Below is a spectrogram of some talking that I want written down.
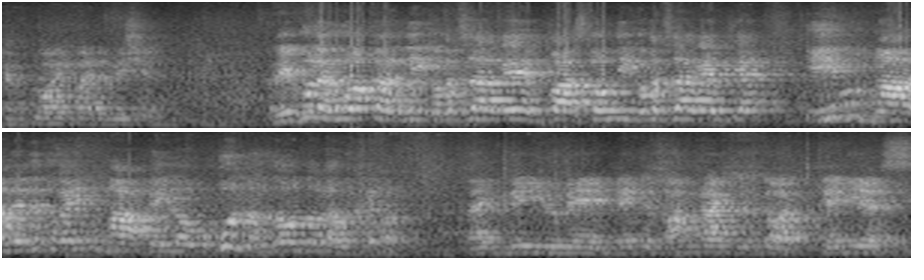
employed by the mission. regular worker ni ka batsa ke pastor ni ka batsa ke ke in ma le lu tu in ma pe lo hun ang dong dong lo khema Like me, you may make a contract with God, 10 years.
